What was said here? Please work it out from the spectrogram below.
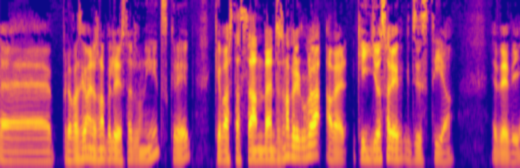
eh, però bàsicament és una pel·li dels Estats Units, crec, que va estar Sundance. És una pel·lícula, a veure, que jo sabia que existia, he de dir,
